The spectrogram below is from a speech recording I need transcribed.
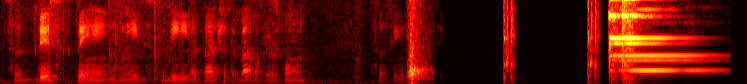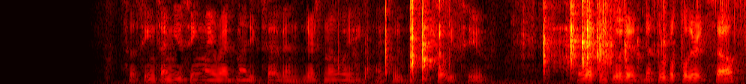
So this thing needs to be attached at the back of your phone. So since so since I'm using my Red Magic 7 there's no way I could show it to you. So what's included? The turbo cooler itself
